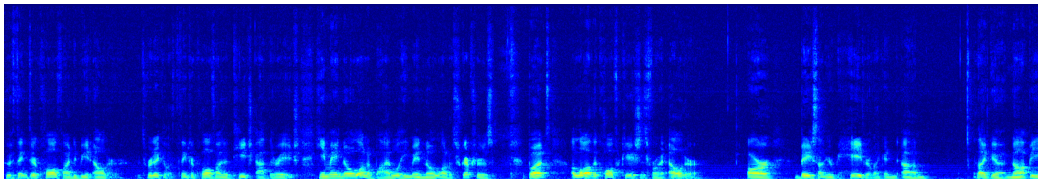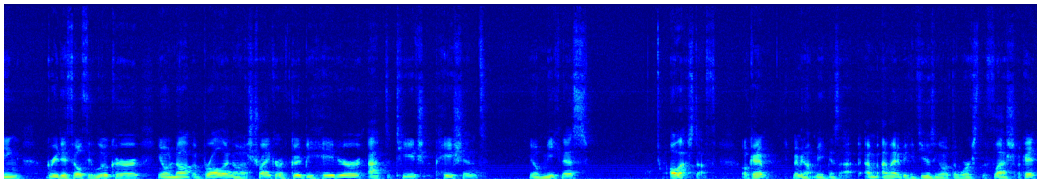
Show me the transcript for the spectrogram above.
who think they're qualified to be an elder. It's ridiculous. Think they're qualified to teach at their age. He may know a lot of Bible, he may know a lot of scriptures, but a lot of the qualifications for an elder are based on your behavior, like an, um, like uh, not being greedy, filthy lucre, you know, not a brawler, not a striker, of good behavior, apt to teach, patient, you know, meekness, all that stuff. Okay, maybe not meekness. I, I, might be confusing it with the works of the flesh. Okay,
